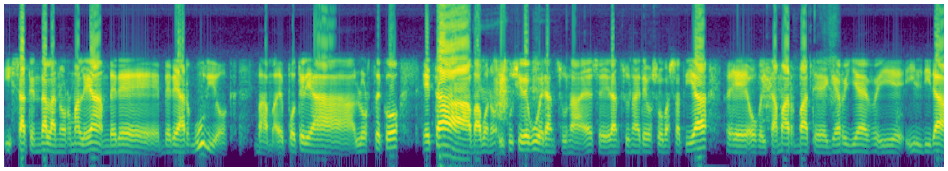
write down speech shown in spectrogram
izaten dala normalean bere, bere argudiok ba, poterea lortzeko eta ba, bueno, ikusi dugu erantzuna, ez? erantzuna ere oso basatia, e, hogeita mar bat e, gerria hil dira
